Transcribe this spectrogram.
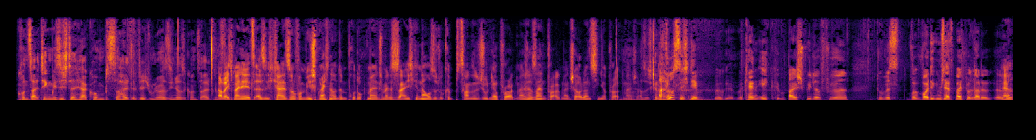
Consulting-mäßig daherkommen, bist du halt entweder Junior oder Senior Consultant. Aber ich meine jetzt, also ich kann jetzt nur von mir sprechen und im Produktmanagement ist es eigentlich genauso. Du kannst ein Junior Product Manager sein, Product Manager oder ein Senior Product Manager. also ich kann Ach, lustig, nee, äh, kenne ich Beispiele für, du bist, wo- wollte ich mich als Beispiel gerade, äh, Ja?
